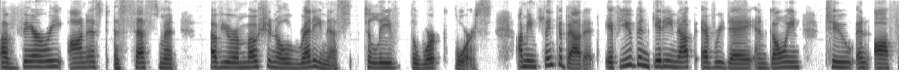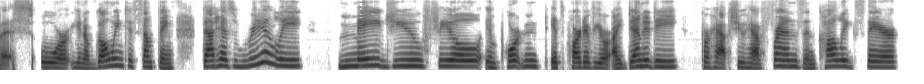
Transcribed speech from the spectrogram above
a very honest assessment of your emotional readiness to leave the workforce. I mean, think about it. If you've been getting up every day and going to an office or, you know, going to something that has really made you feel important, it's part of your identity. Perhaps you have friends and colleagues there.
